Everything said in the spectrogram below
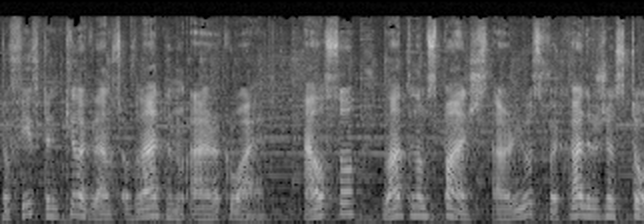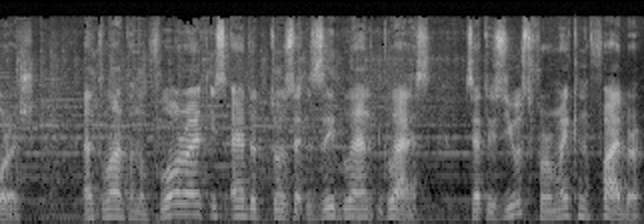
to 15 kilograms of lanthanum are required. Also, lanthanum sponges are used for hydrogen storage, and lanthanum fluoride is added to the ZBLAN glass that is used for making fiber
